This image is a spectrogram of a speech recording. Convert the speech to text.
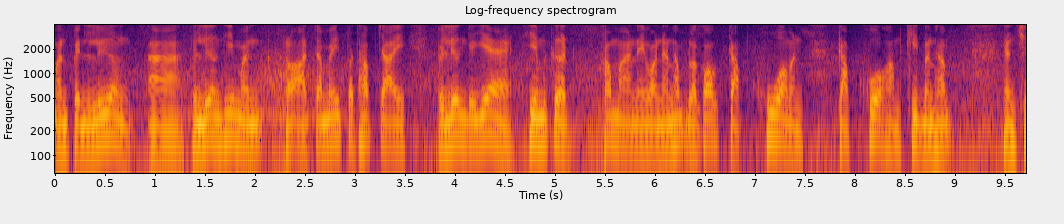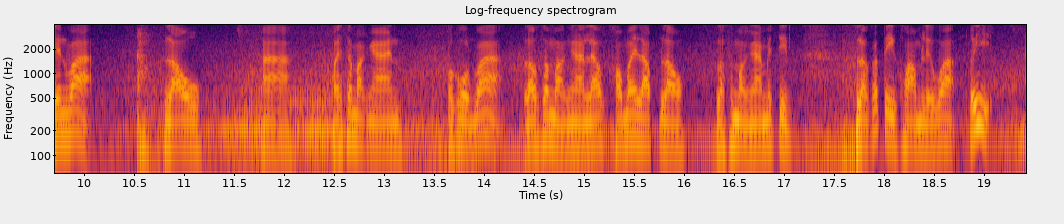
มันเป็นเรื่องอ่าเป็นเรื่องที่มันเราอาจจะไม่ประทับใจเป็นเรื่องแย่ๆที่มันเกิด เข้ามาในวันนั้นครับ แล้วก็กลับขั้วมันกลับขั้วความคิดมันครับ อย่างเช่นว่าเราอ่าไปสมัครงาน ปรากฏว่าเราสมัครงานแล้วเขาไม่รับเรา เราสมัครงานไม่ติด เราก็ตีความเลยว่า เอ้ยไอ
